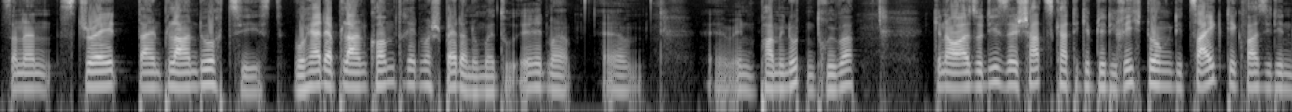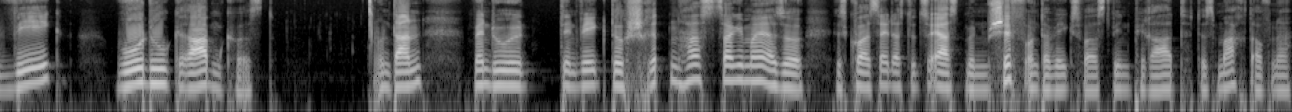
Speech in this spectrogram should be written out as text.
sondern straight deinen Plan durchziehst. Woher der Plan kommt, reden wir später nochmal, reden wir ähm, ähm, in ein paar Minuten drüber. Genau, also diese Schatzkarte gibt dir die Richtung, die zeigt dir quasi den Weg, wo du graben kannst. Und dann, wenn du den Weg durchschritten hast, sage ich mal, also kann sein, dass du zuerst mit einem Schiff unterwegs warst, wie ein Pirat das macht, auf einer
